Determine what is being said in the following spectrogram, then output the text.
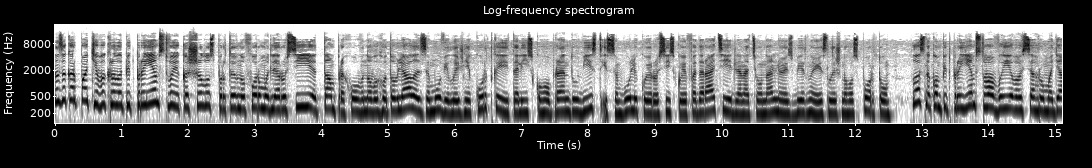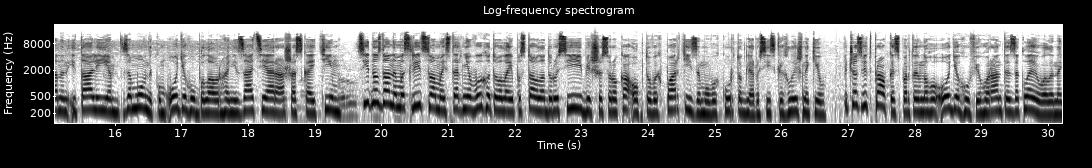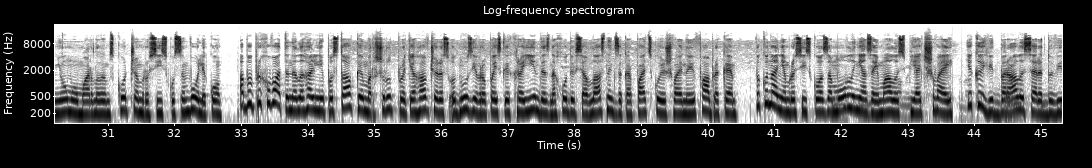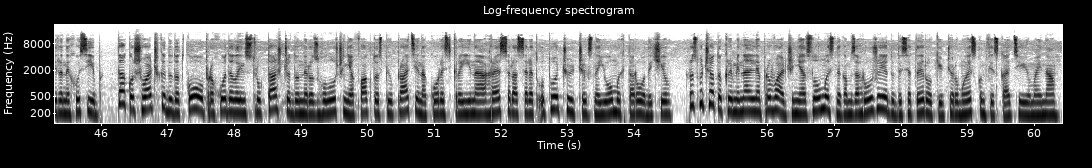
На Закарпатті викрили підприємство, яке шило спортивну форму для Росії. Там приховано виготовляли зимові лижні куртки італійського бренду Віст із символікою Російської Федерації для національної збірної з лижного спорту. Власником підприємства виявився громадянин Італії. Замовником одягу була організація Sky Team. Згідно з даними слідства, майстерня виготовила і поставила до Росії більше 40 оптових партій зимових курток для російських лижників. Під час відправки спортивного одягу фігуранти заклеювали на ньому марливим скотчем російську символіку. Аби приховати нелегальні поставки, маршрут протягав через одну з європейських країн, де знаходився власник закарпатської швейної фабрики. Виконанням російського замовлення займалось п'ять швей, яких відбирали серед довірених осіб. Також швачки додатково проходили інструктаж щодо нерозголошення факту співпраці на користь країни-агресора серед оточуючих знайомих та родичів. Розпочато кримінальне провадження зловмисникам загрожує до 10 років тюрми з конфіскацією майна.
